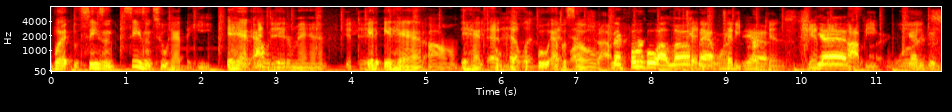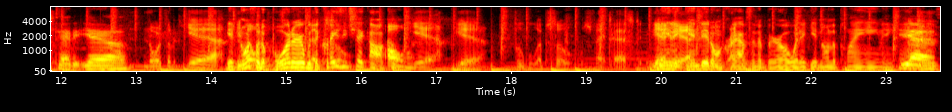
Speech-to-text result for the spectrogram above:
But season season two had the heat. It had Alligator Man. It did. It it had um it had, It had Fu- Helen, the Fubu it had episode. Barbershop, that Fubu, I love Teddy, that one. Teddy yeah. Perkins, Champagne Yes. Papi, Gotta do Woods, Teddy. Yeah. North of yeah, Yeah, you north know- of the border with the crazy chick. Oh, come Oh on. yeah, yeah. Fubu episode was fantastic. And Yeah, then yeah. it ended on Right. Crabs in a Barrel where they're getting on the plane and, and Yes.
